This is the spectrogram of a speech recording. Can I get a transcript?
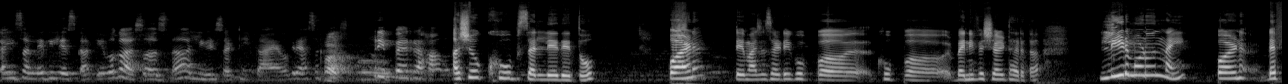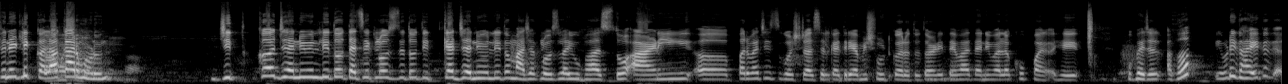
काही सल्ले दिलेस का? की बघा असं असतं लीडसाठी काय वगैरे असं प्रिपेअर राहावं अशोक खूप सल्ले देतो. पण ते माझ्यासाठी खूप खूप बेनिफिशियल ठरतं. लीड म्हणून नाही पण डेफिनेटली कलाकार म्हणून. जितकं जेन्युनली तो त्याचे क्लोज देतो तितक्याच जेन्युनली तो माझ्या क्लोजलाही उभा असतो. आणि परवाचीच गोष्ट असेल काहीतरी आम्ही शूट करत होतो आणि तेव्हा त्यांनी मला खूप हे खूप ह्याच्यात अगं एवढी घाई का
